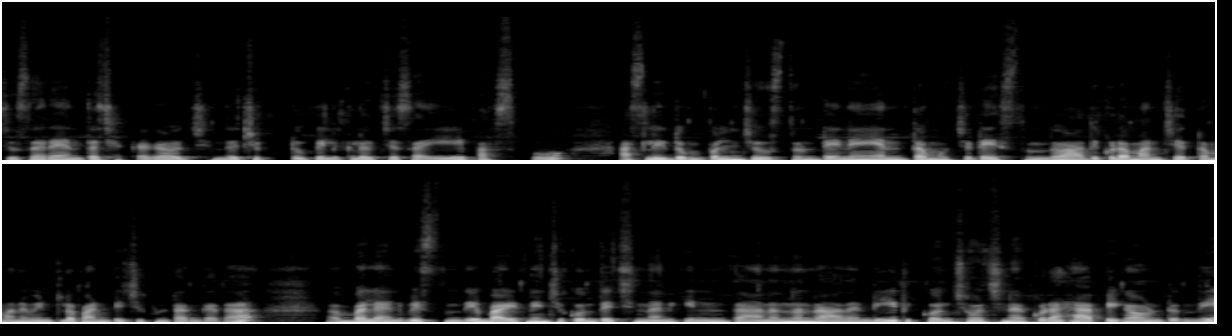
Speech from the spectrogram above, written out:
చూసారా ఎంత చక్కగా వచ్చిందో చుట్టూ పిలుకలు వచ్చేసాయి పసుపు. అసలు ఈ దుంపలను చూస్తుంటేనే ఎంత ముచ్చటేస్తుందో అది కూడా మన చేత మనం ఇంట్లో పండించుకుంటాం కదా! భలే అనిపిస్తుంది. బయట నుంచి కొని తెచ్చిన దానికి ఇంత ఆనందం రాదండి. ఇది కొంచెం వచ్చినా కూడా హ్యాపీగా ఉంటుంది.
